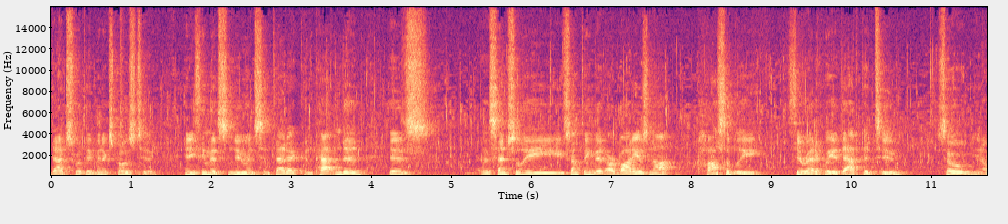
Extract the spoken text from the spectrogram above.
that's what they've been exposed to. Anything that's new and synthetic and patented is essentially something that our body is not possibly theoretically adapted to. So, you know,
